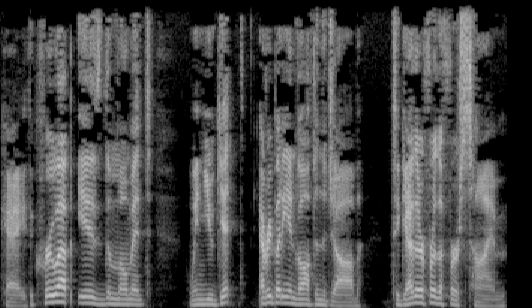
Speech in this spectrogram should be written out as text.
Okay. The crew up is the moment when you get everybody involved in the job together for the first time.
